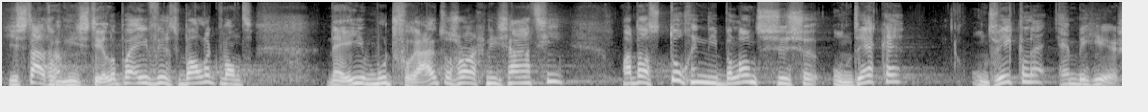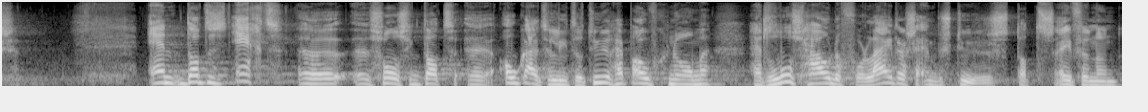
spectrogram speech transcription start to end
je staat ook niet stil op een evenwichtsbalk, want nee, je moet vooruit als organisatie. Maar dat is toch in die balans tussen ontdekken, ontwikkelen en beheersen. En dat is echt, uh, zoals ik dat uh, ook uit de literatuur heb overgenomen, het loshouden voor leiders en bestuurders. Dat is even een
